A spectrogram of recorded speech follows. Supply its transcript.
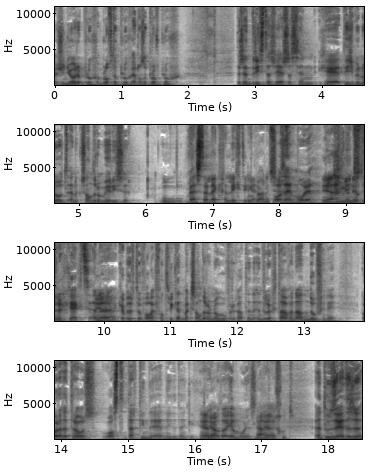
eh, juniorenploeg, een belofteploeg en onze profploeg. Er zijn drie stagiairs, dat zijn jij, Ties Benoot en Xander Meurice. Oeh. Best een lekkere lichting, Ik hè? Dat was eigenlijk mooi, hè? Ja. Nu op terugkijkt. En Ja. eh, ik heb er toevallig van het weekend met Xander nog over gehad in, in de luchthaven na de Dauphiné. Waar dat het trouwens was, het dertiende eindigde, denk ik. Ja. Wat dat heel mooi is. Ja, goed. En toen zeiden ze...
